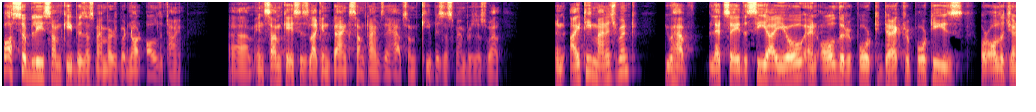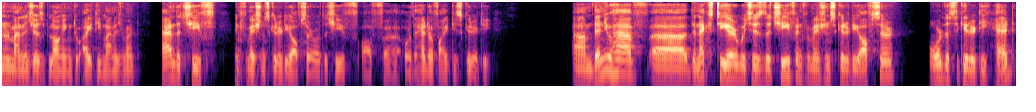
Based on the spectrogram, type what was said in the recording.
possibly some key business members, but not all the time. Um, in some cases, like in banks, sometimes they have some key business members as well. In IT management, you have, let's say, the CIO and all the report, direct reportees or all the general managers belonging to IT management and the chief information security officer or the chief of, uh, or the head of IT security. Um, then you have uh, the next tier, which is the chief information security officer or the security head.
